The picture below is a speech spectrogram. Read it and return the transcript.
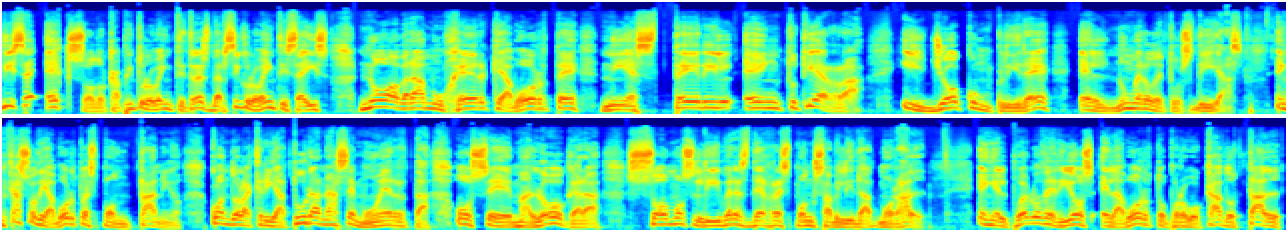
Dice Éxodo capítulo 23 versículo 26, no habrá mujer que aborte ni esté en tu tierra, y yo cumpliré el número de tus días. En caso de aborto espontáneo, cuando la criatura nace muerta o se malogra, somos libres de responsabilidad moral. En el pueblo de Dios el aborto provocado tal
